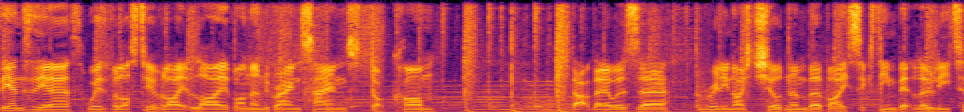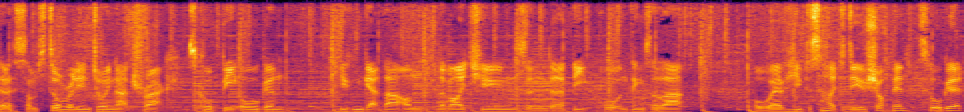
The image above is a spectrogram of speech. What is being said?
The ends of the earth with Velocity of Light live on undergroundsounds.com. That there was uh, a really nice chilled number by 16 bit Lolita. So I'm still really enjoying that track. It's called Beat Organ. You can get that on kind of iTunes and uh, Beatport and things like that, or wherever you decide to do your shopping. It's all good.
